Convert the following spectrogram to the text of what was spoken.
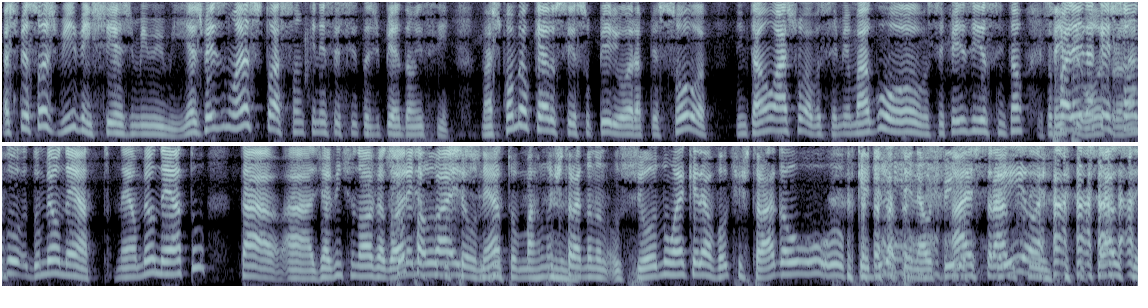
as pessoas vivem cheias de mimimi. E às vezes não é a situação que necessita de perdão em si, mas como eu quero ser superior à pessoa, então eu acho, ó, você me magoou, você fez isso. Então, eu falei da outro, questão né? do, do meu neto, né? O meu neto tá, ah, dia 29 O agora, senhor ele falou faz... do seu neto, mas não estragando. O senhor não é aquele avô que estraga o. o- porque diz assim, né? Os filhos. Ah, estrago sim. criam- Estrago sim.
